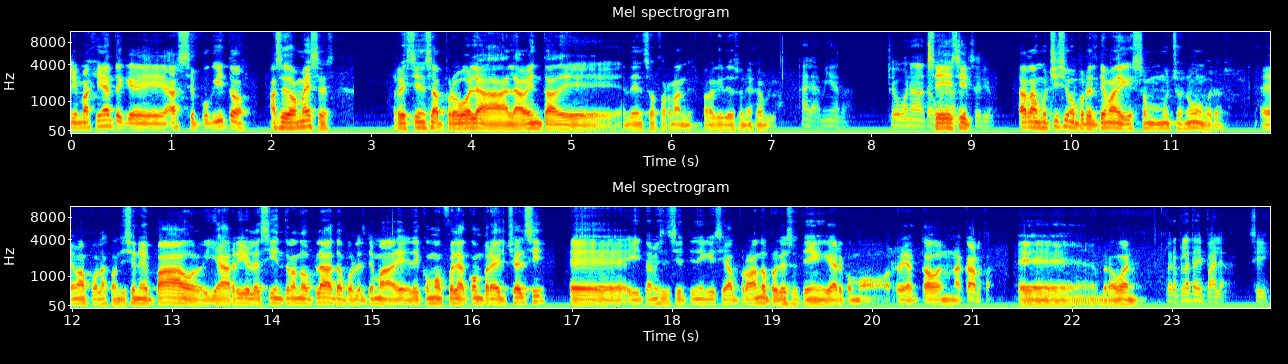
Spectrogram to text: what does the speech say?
imagínate que hace poquito, hace dos meses, recién se aprobó la, la venta de, Enzo Fernández, para que te des un ejemplo. A la mierda. Yo buena sí, sí. Tarda muchísimo por el tema de que son muchos números. Además por las condiciones de pago y arriba le sigue entrando plata por el tema de, cómo fue la compra del Chelsea. Eh, y también se tiene que seguir aprobando porque eso tiene que quedar como redactado en una carta. Eh, pero bueno, Pero plata y pala, sí.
